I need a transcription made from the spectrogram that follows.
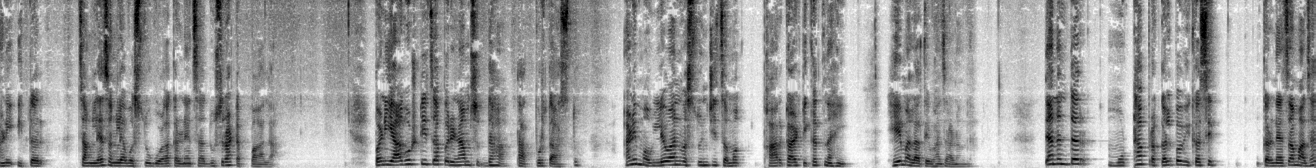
आणि इतर चांगल्या चांगल्या वस्तू गोळा करण्याचा दुसरा टप्पा आला. पण या गोष्टीचा परिणामसुद्धा तात्पुरता असतो. आणि मौल्यवान वस्तूंची चमक फार काळ टिकत नाही हे मला तेव्हा जाणवलं. त्यानंतर मोठा प्रकल्प विकसित करण्याचा माझा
